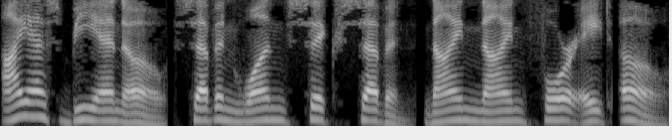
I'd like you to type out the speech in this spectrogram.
ISBN 0-7167-9948-0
